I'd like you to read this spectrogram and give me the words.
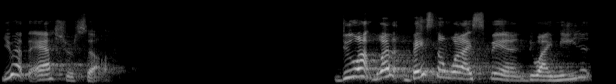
you have to ask yourself, do I, what, based on what I spend, do I need it?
